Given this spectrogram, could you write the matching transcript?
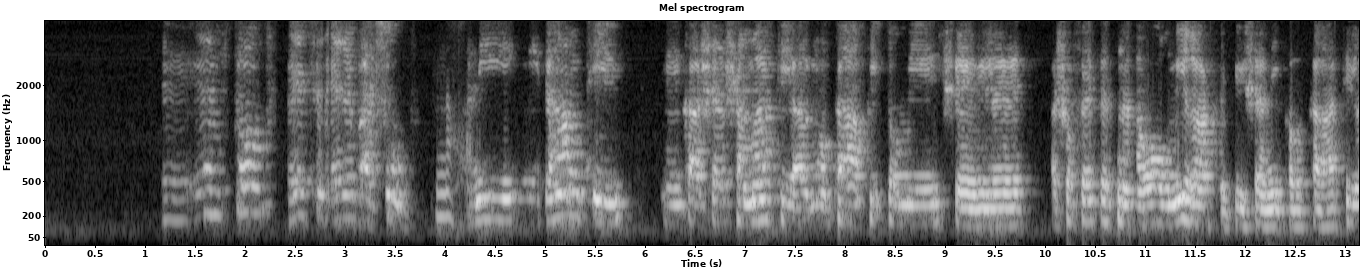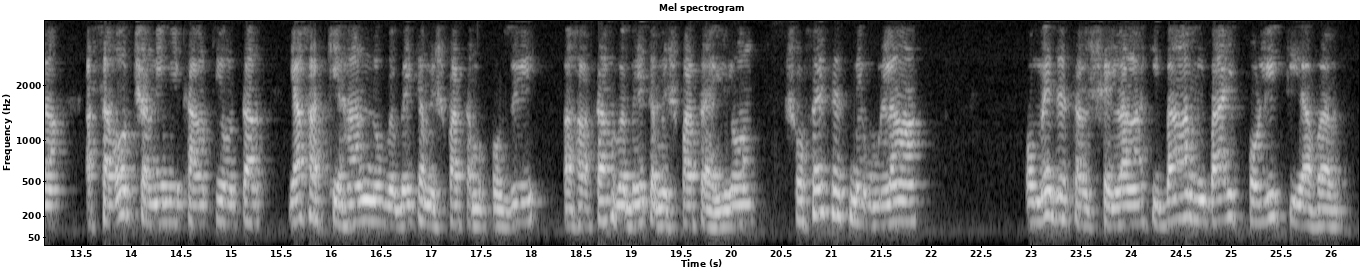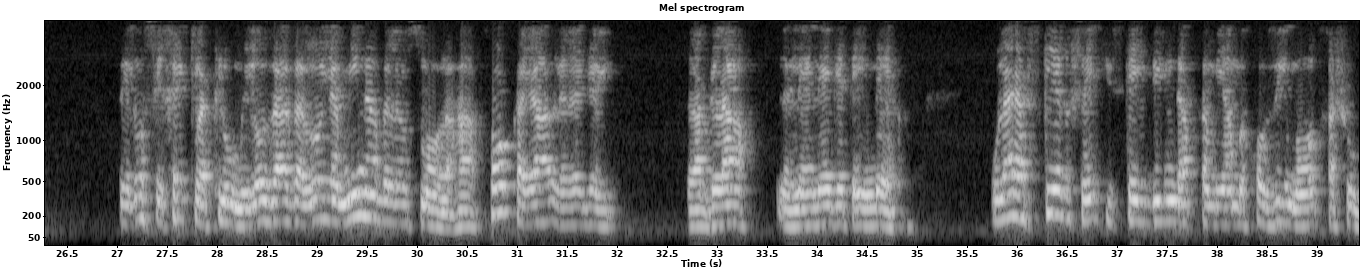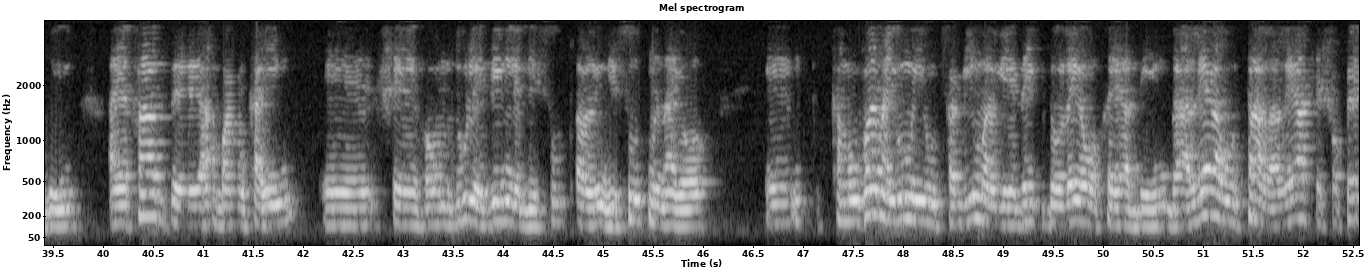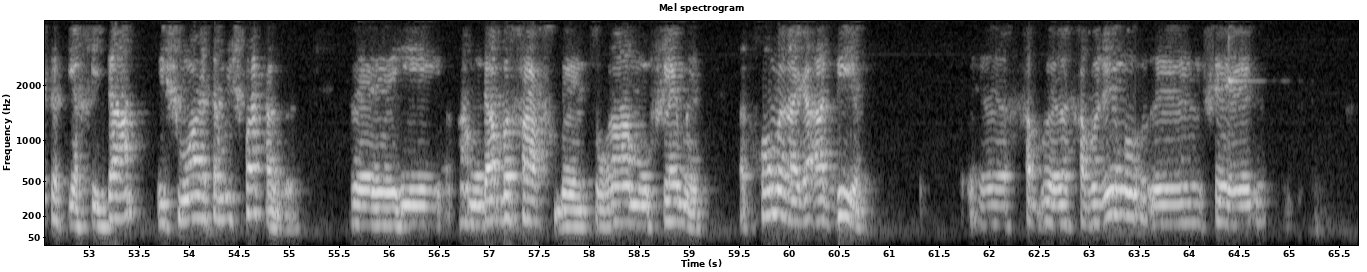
ערב טוב, בעצם ערב עצוב. נכון. אני נדהמתי אה, כאשר שמעתי על מותה הפתאומי של אה, השופטת נאור מירה, כפי שאני קראתי לה, עשרות שנים הכרתי אותה, יחד כיהנו בבית המשפט המחוזי, ואחר כך בבית המשפט העליון, שופטת מעולה, עומדת על שלה, היא באה מבית פוליטי, אבל זה לא שיחק לה כלום, היא לא זזה לא ימינה ולא שמאלה, החוק היה לרגל רגלה, לנגד עיניה. אולי אזכיר שני פסקי דין דווקא מהמחוזי מאוד חשובים, האחד זה הבנקאים, שהועמדו לדין לביסות מניות, אה, כמובן היו מיוצגים על ידי גדולי עורכי הדין, ועליה הוטל, עליה כשופטת יחידה, לשמוע את המשפט הזה. והיא עמדה בכך בצורה מושלמת. החומר היה אדיר. אה, חברים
